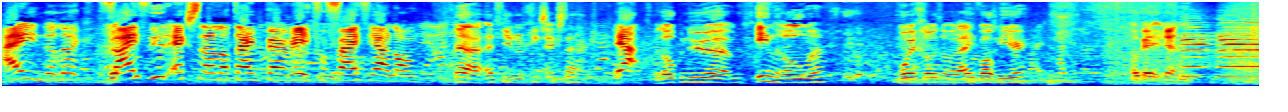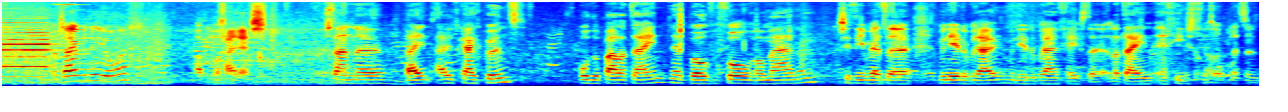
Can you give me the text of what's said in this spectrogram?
Eindelijk! Vijf uur extra Latijn per week voor vijf jaar lang. Ja, en vier uur Grieks extra. Ja, We lopen nu eh, in Rome. Mooie grote olijfboom hier. Oké, ren. Waar zijn we nu, jongens? Oh, we gaan rechts. We staan eh, bij een uitkijkpunt op de Palatijn, net boven Forum Romanum. Ik zit hier met eh, meneer De Bruin. Meneer De Bruin geeft eh, Latijn en Grieks. Goed opletten.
